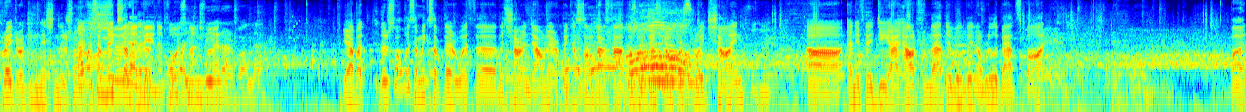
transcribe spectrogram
great recognition. There's That always a mix should up have been there. a force smash, right? Yeah, but there's always a mix up there with uh, the shine down air because sometimes Falcos will just go for straight shine. Uh, and if they DI out from that, they will be in a really bad spot. But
